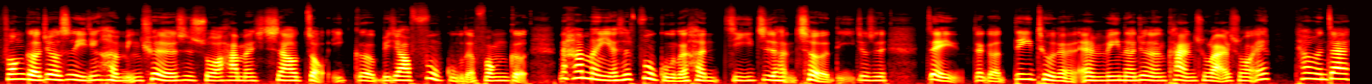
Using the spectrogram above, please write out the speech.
风格就是已经很明确的是说，他们是要走一个比较复古的风格。那他们也是复古的很极致、很彻底。就是这这个 D Two 的 MV 呢，就能看出来说，诶，他们在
